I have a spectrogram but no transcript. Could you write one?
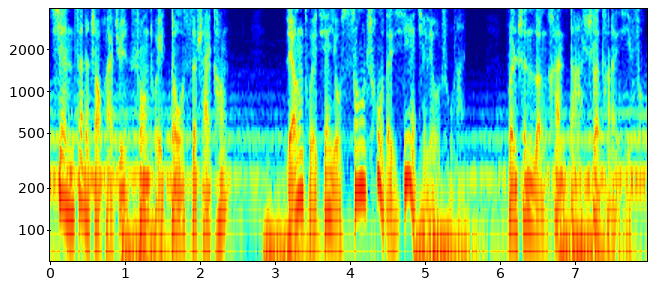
现在的赵海军双腿抖似筛糠。两腿间有骚臭的液体流出来，浑身冷汗打湿了他的衣服。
